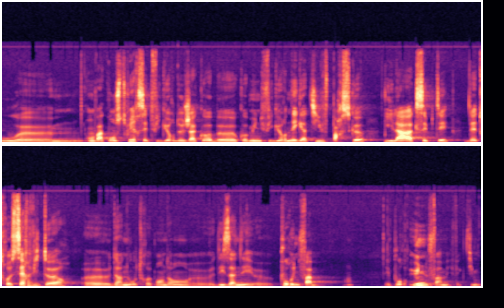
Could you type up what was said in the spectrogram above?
où on va construire cette figure de Jacob comme une figure négative parce qu'il a accepté d'être serviteur d'un autre pendant des années pour une femme, hein, et pour une femme, effectivement.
